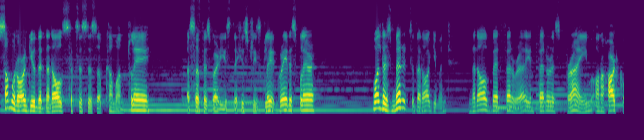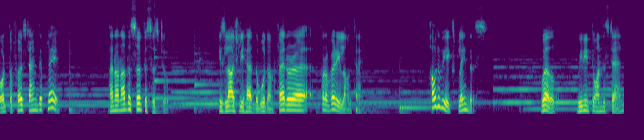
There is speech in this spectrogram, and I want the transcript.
Some would argue that Nadal's successes have come on clay, a surface where he is the history's greatest player. While there's merit to that argument, Nadal bet Federer in Federer's prime on a hard court the first time they played, and on other surfaces too. He's largely had the wood on Federer for a very long time. How do we explain this? Well, we need to understand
